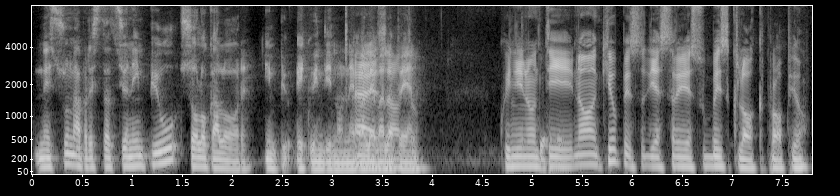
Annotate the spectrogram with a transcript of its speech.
nessuna prestazione in più, solo calore in più e quindi non ne Eh, valeva la esatto. pena. Quindi non ti. No, anch'io penso di essere su base clock proprio.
